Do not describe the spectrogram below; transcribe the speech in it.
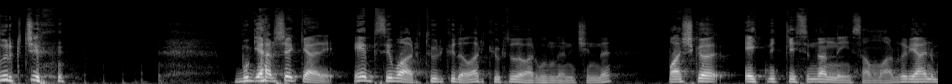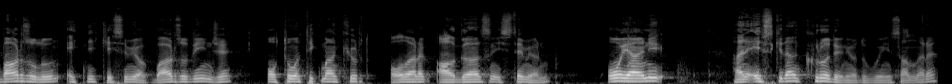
ırkçı. Bu gerçek yani. Hepsi var. Türkü de var, Kürtü de var bunların içinde. Başka etnik kesimden de insan vardır. Yani Barzoluğun etnik kesimi yok. Barzo deyince otomatikman Kürt olarak algılansın istemiyorum. O yani hani eskiden Kro deniyordu bu insanlara.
